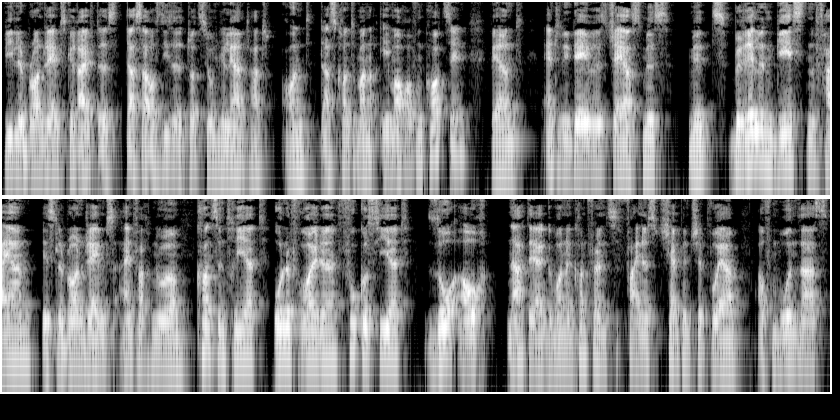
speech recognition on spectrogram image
wie LeBron James gereift ist, dass er aus dieser Situation gelernt hat. Und das konnte man eben auch auf dem Court sehen. Während Anthony Davis, J.R. Smith mit Brillen, Gesten feiern, ist LeBron James einfach nur konzentriert, ohne Freude, fokussiert, so auch nach der gewonnenen Conference Finals Championship, wo er auf dem Boden saß,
